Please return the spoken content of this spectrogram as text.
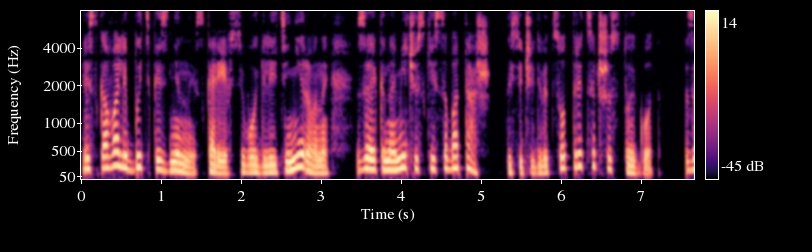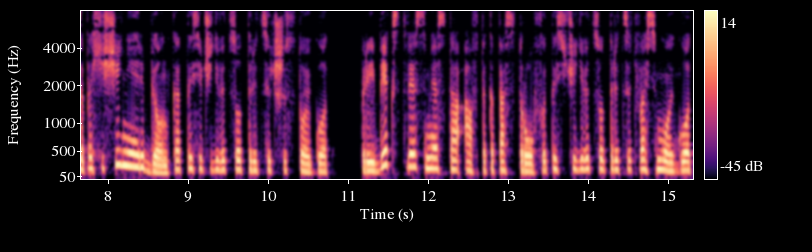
рисковали быть казнены, скорее всего, гильотинированы за экономический саботаж 1936 год, за похищение ребенка 1936 год, при бегстве с места автокатастрофы 1938 год,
